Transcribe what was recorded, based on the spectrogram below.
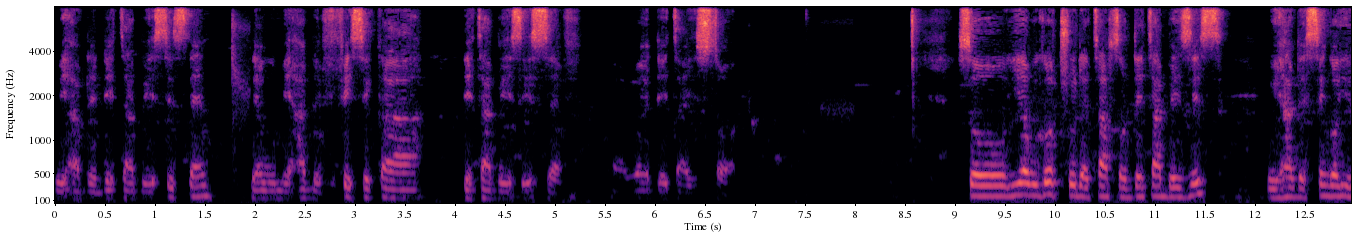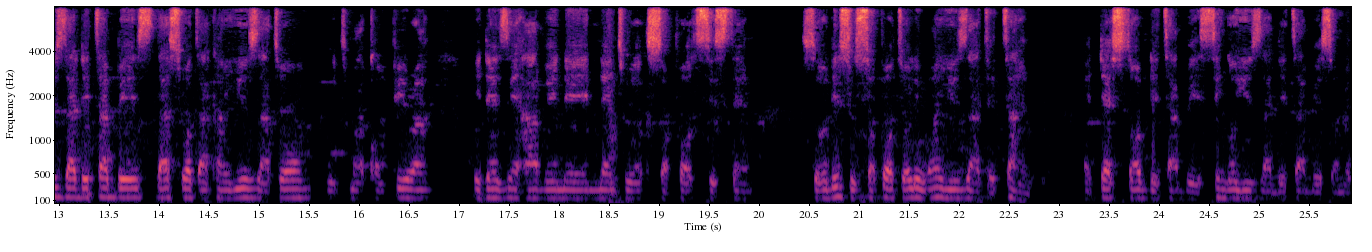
we have the database system, then we may have the physical database itself, where data is stored. So here we go through the types of databases. We have the single user database. That's what I can use at home with my computer. It doesn't have any network support system. So this will support only one user at a time. A desktop database, single user database on a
